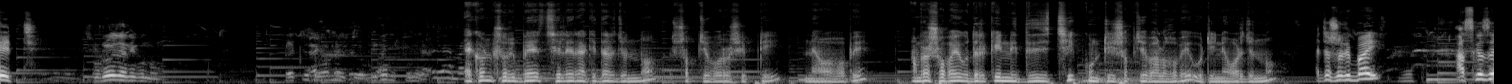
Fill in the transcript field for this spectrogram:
এইট জানি কোনো? এখন শরীফ ভাইয়ের ছেলের আকিদার জন্য সবচেয়ে বড় শিপটি নেওয়া হবে। আমরা সবাই ওদেরকে নির্দেশ দিচ্ছি কোনটি সবচেয়ে ভালো হবে ওটি নেওয়ার জন্য। আচ্ছা শরীফ ভাই আজকে যে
